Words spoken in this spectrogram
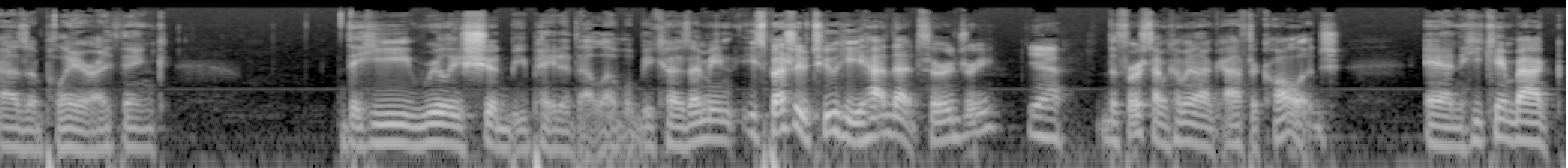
as a player. I think that he really should be paid at that level because I mean, especially too, he had that surgery yeah, the first time coming out after college, and he came back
